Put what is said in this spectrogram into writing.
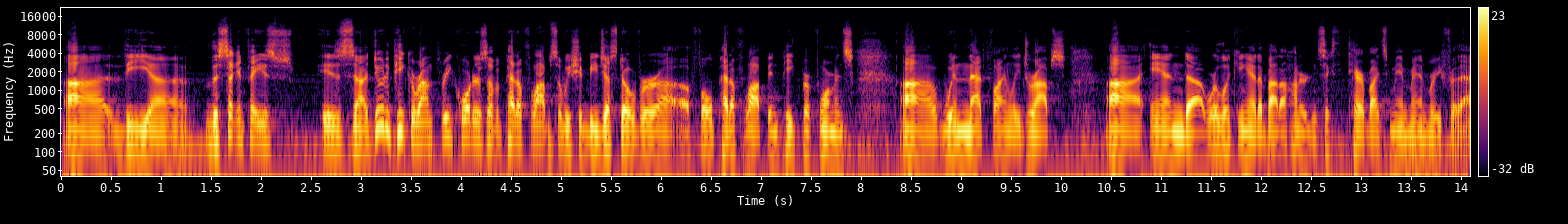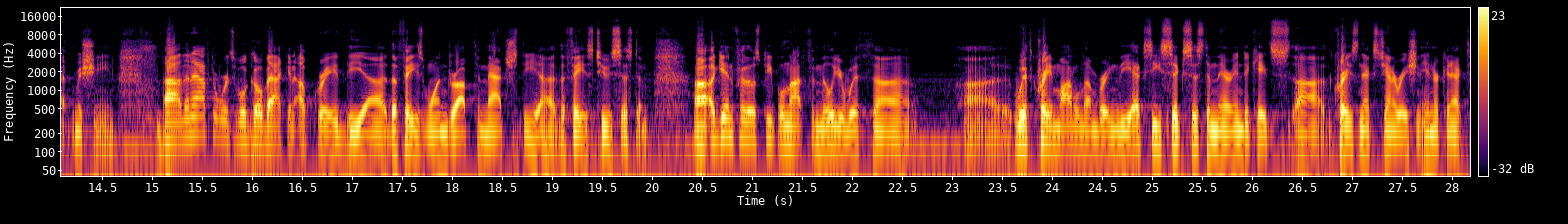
the the second phase is uh, due to peak around three quarters of a petaflop, so we should be just over a, a full petaflop in peak performance uh, when that finally drops. Uh, and uh, we're looking at about 160 terabytes of memory for that machine. Uh, then afterwards, we'll go back and upgrade the the phase one drop to match the the phase two system. again, for those people not familiar with uh, with Cray model numbering, the XE6 system there indicates uh, Cray's next generation interconnect,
